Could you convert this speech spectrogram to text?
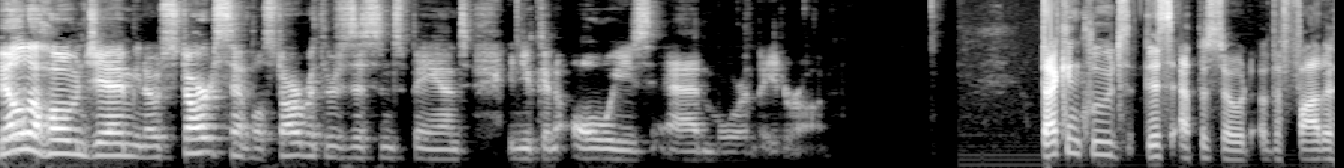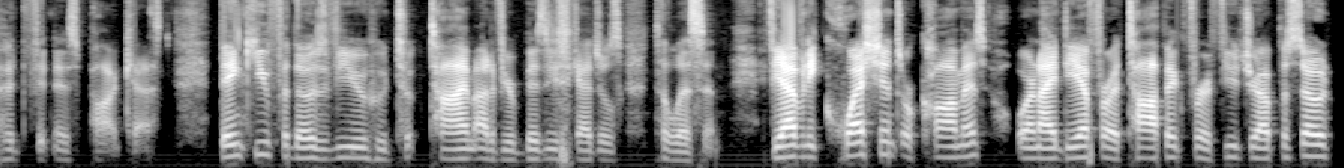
build a home gym you know start simple start with resistance bands and you can always add more later on that concludes this episode of the Fatherhood Fitness Podcast. Thank you for those of you who took time out of your busy schedules to listen. If you have any questions or comments or an idea for a topic for a future episode,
